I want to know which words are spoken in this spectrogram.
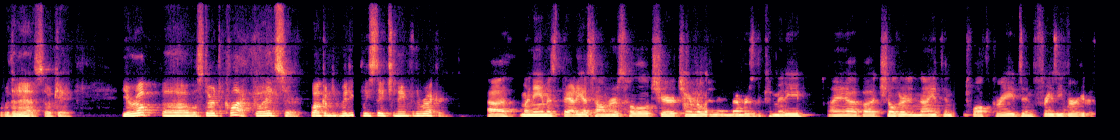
With an S. Okay. You're up. Uh, we'll start the clock. Go ahead, sir. Welcome to committee. Please state your name for the record. Uh, my name is Thaddeus Helmers. Hello, Chair Chamberlain and members of the committee. I have uh, children in ninth and 12th grades in Frazee Vergas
